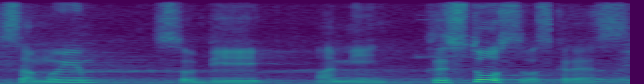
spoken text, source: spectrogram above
самим собі. Амінь. Христос Воскрес!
